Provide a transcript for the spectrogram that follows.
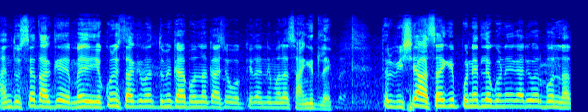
आणि दुसऱ्या तारखे म्हणजे एकोणीस तारखेपर्यंत तुम्ही काय बोलणार का अशा वकिलांनी मला सांगितलं आहे तर विषय असा आहे की पुण्यातल्या गुन्हेगारीवर बोलणार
